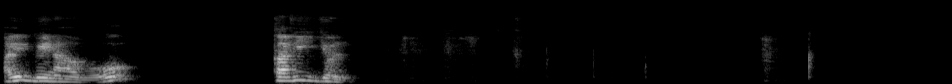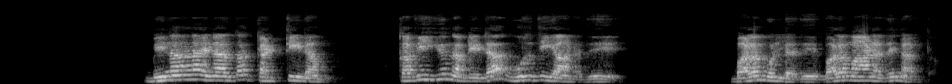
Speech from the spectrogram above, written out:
அல் பினாவு கவியுன். பினானா என்ன அர்த்தம்? கட்டிடம். கவியுன் அப்படின்னா உறுதியானது. பலம் உள்ளது பலமானதுன்னு அர்த்தம்.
